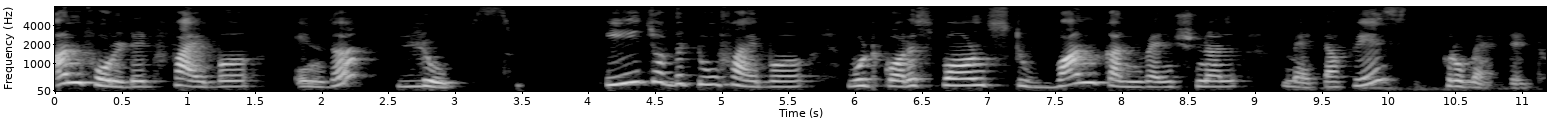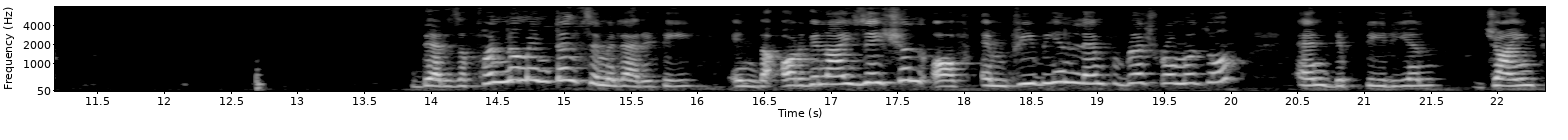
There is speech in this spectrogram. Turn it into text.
unfolded fiber in the loops. Each of the two fiber would correspond to one conventional metaphase chromatid. There is a fundamental similarity in the organization of amphibian lamp brush chromosome and dipteran giant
